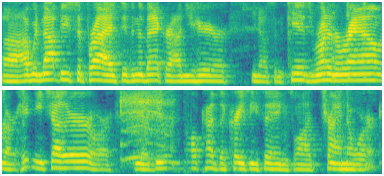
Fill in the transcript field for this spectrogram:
uh, I would not be surprised if in the background you hear you know some kids running around or hitting each other or you know doing all kinds of crazy things while trying to work.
